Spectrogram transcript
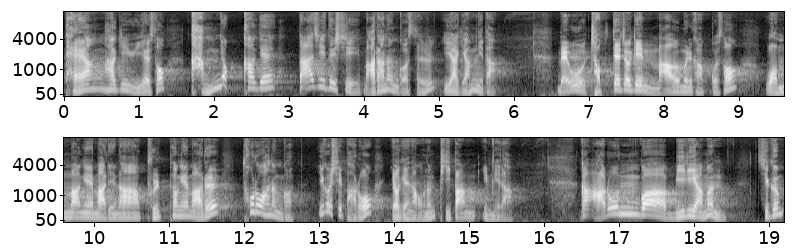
대항하기 위해서 강력하게 따지듯이 말하는 것을 이야기합니다. 매우 적대적인 마음을 갖고서 원망의 말이나 불평의 말을 토로하는 것. 이것이 바로 여기에 나오는 비방입니다. 그러니까 아론과 미리암은 지금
